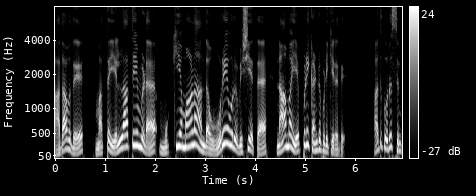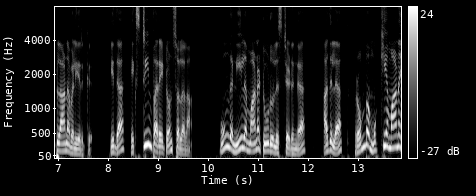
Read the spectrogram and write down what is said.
அதாவது மத்த எல்லாத்தையும் விட முக்கியமான அந்த ஒரே ஒரு விஷயத்த நாம எப்படி கண்டுபிடிக்கிறது? அதுக்கு ஒரு சிம்பிளான வழி இருக்கு. இத எக்ஸ்ட்ரீம் பரேட்டோன்னு சொல்லலாம். உங்க நீளமான டூ டூ லிஸ்ட் எடுங்க. அதுல ரொம்ப முக்கியமான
